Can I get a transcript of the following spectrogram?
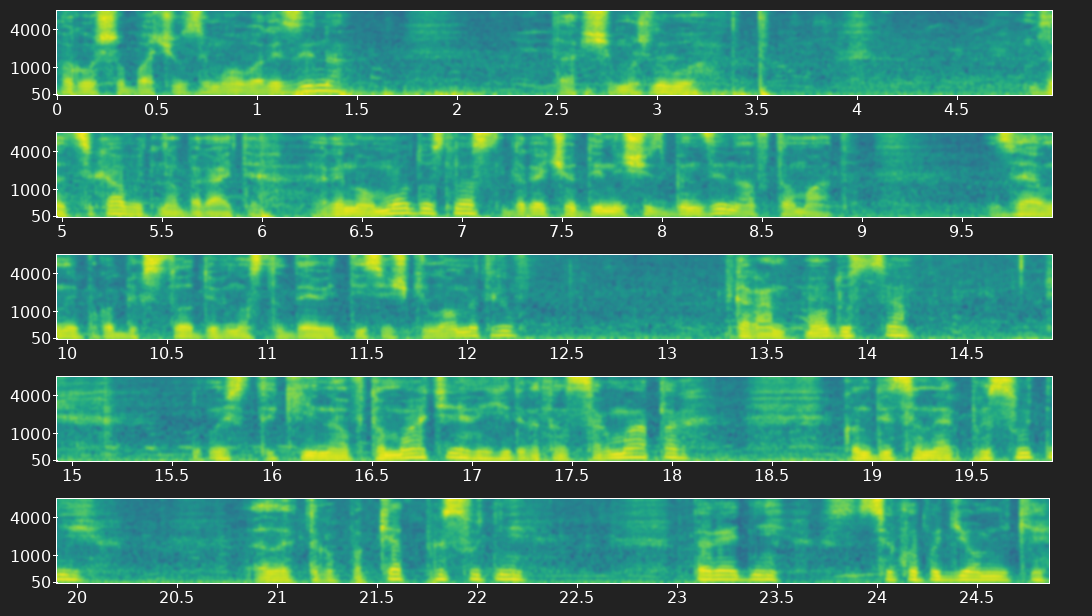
хороша бачу зимова резина. Так що, можливо, зацікавить, набирайте. Renault Modus у нас, до речі, 1,6 бензин, автомат. Заявлений пробіг 199 тисяч кілометрів. Гарант Modus це. Ось такий на автоматі, гідротрансформатор, кондиціонер присутній, електропакет присутній, передній, стеклоподйомники.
